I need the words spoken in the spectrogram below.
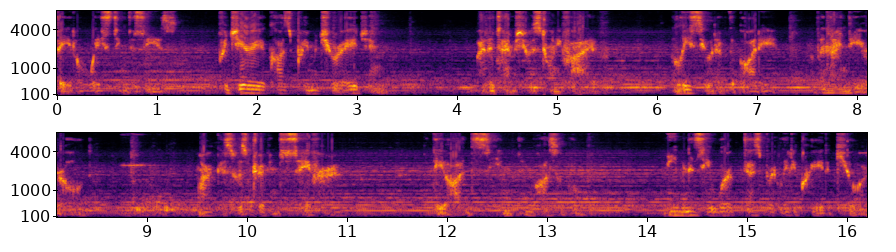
fatal wasting disease. Progeria caused premature aging. By the time she was 25, Alicia would have the body of a 90 year old. Marcus was driven to save her. But the odds seemed impossible. And even as he worked desperately to create a cure,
